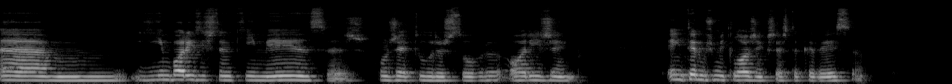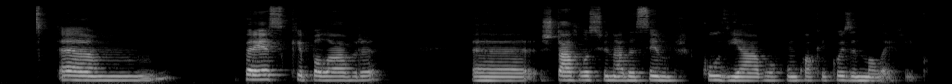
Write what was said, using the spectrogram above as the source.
Um, e embora existam aqui imensas conjecturas sobre a origem, em termos mitológicos, desta cabeça, um, parece que a palavra uh, está relacionada sempre com o diabo ou com qualquer coisa de maléfico.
